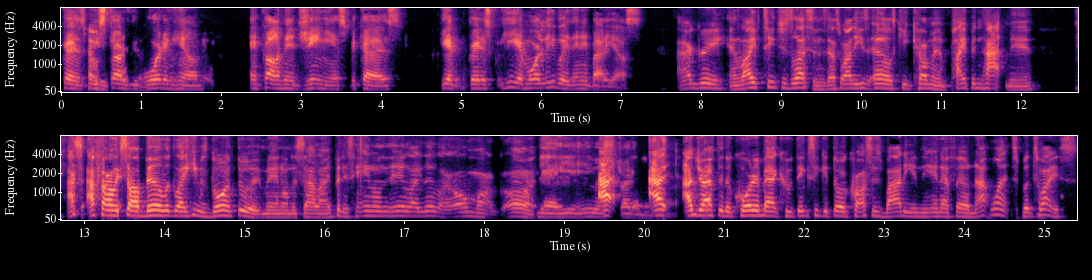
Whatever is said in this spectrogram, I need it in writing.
because we started rewarding him and calling him a genius because he had the greatest, he had more leeway than anybody else. I agree. And life teaches lessons. That's why these L's keep coming piping hot, man. I, I finally saw Bill look like he was going through it, man, on the sideline. He put his hand on his head like this, like, oh my God. Yeah, he, he was I, struggling. I, I drafted a quarterback who thinks he could throw across his body in the NFL, not once, but twice.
